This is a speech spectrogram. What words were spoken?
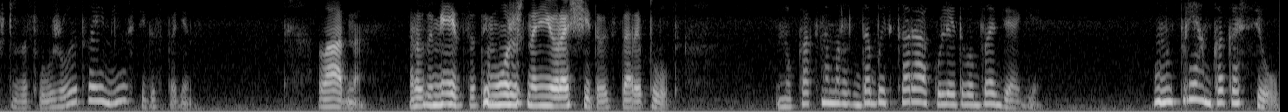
что заслуживаю твоей милости, господин». «Ладно, разумеется, ты можешь на нее рассчитывать, старый плут. Но как нам раздобыть каракули этого бродяги? Он упрям, как осел.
